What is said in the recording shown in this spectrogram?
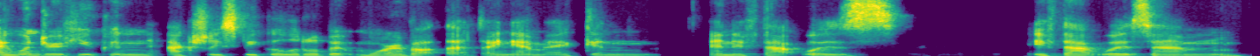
I wonder if you can actually speak a little bit more about that dynamic and and if that was if that was um,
